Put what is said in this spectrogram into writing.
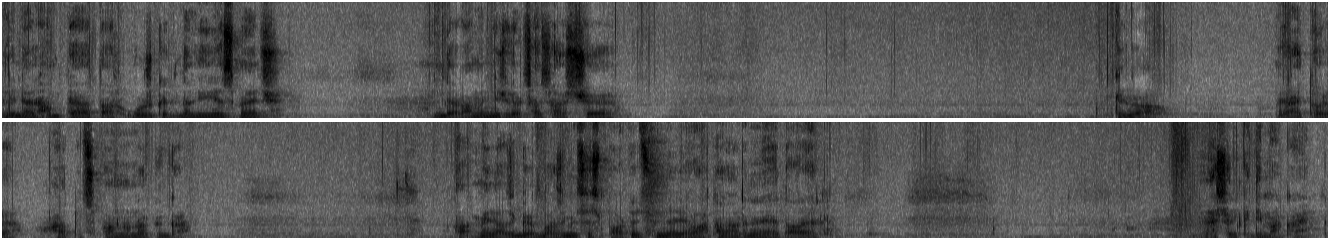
լինել համբերատար, ուժ գտնել իրենց մեջ։ Դեռ ամեն ինչ վերջացած չէ։ Կգա այդ օրը հատուցման օրը կգա մեր ազգը բազմիցս պարտություններ եւ հաղթանակներ է տարել։ Այսօր կդիմակայենք։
